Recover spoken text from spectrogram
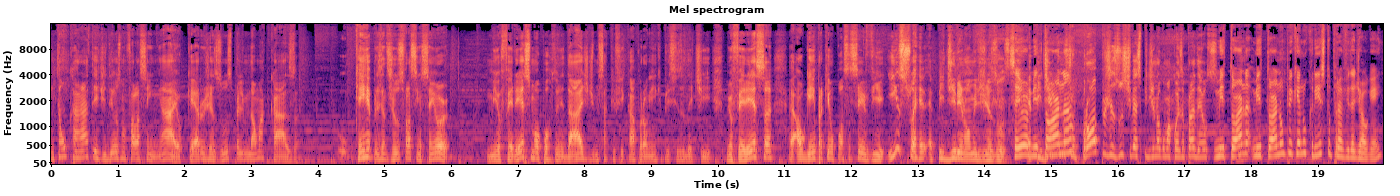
Então o caráter de Deus não fala assim, ah, eu quero Jesus para ele me dar uma casa. Quem representa Jesus fala assim, Senhor, me ofereça uma oportunidade de me sacrificar por alguém que precisa de ti. Me ofereça é, alguém para quem eu possa servir. Isso é, é, pedir em nome de Jesus. Senhor, é me pedir torna... como se o próprio Jesus estivesse pedindo alguma coisa para Deus. Me torna, me torna um pequeno Cristo para a vida de alguém.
